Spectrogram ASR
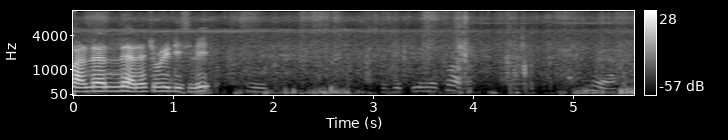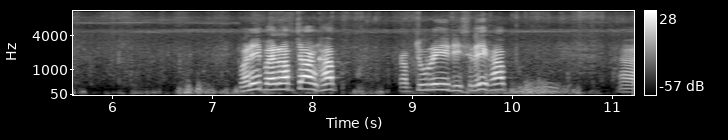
มาแล้วแล้วเด้อจูรีดิสิลิวันนี้ไปรับจ้างครับ กับจูรีดิสลีครับอ่า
